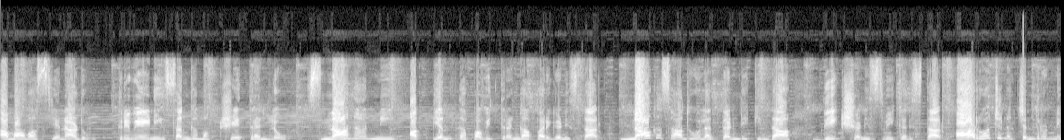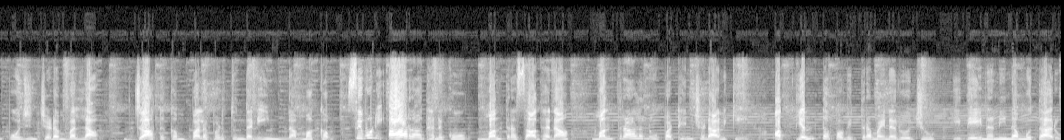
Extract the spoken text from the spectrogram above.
అమావాస్య నాడు త్రివేణి సంగమ క్షేత్రంలో స్నానాన్ని అత్యంత పవిత్రంగా పరిగణిస్తారు. నాగసాధువుల దండి కింద దీక్షని స్వీకరిస్తారు. ఆ రోజున చంద్రుణ్ణి పూజించడం వల్ల జాతకం బలపడుతుందని నమ్మకం. శివుని ఆరాధనకు మంత్ర సాధన మంత్రాలను పఠించడానికి అత్యంత పవిత్రమైన రోజు ఇదేనని నమ్ముతారు.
